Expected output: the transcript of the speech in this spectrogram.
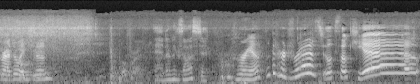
Better. The graduation. And I'm exhausted. Maria, look at her dress. She looks so cute. Yeah,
